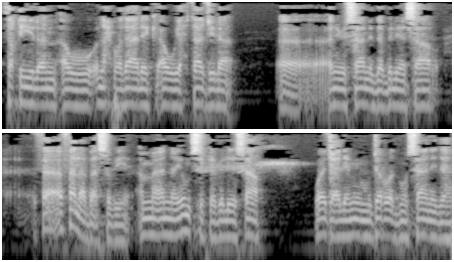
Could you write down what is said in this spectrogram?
ثقيلا أو نحو ذلك أو يحتاج إلى آه، أن يساند باليسار فلا بأس به. أما أن يمسك باليسار ويجعل اليمين مجرد مساندة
